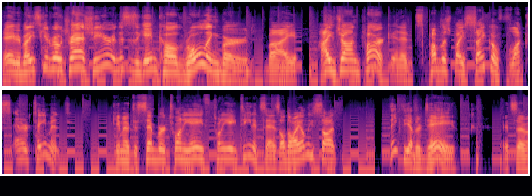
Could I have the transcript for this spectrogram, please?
Hey everybody, Skid Row Trash here, and this is a game called Rolling Bird by Haijong Park, and it's published by Psychoflux Entertainment. Came out December 28th, 2018, it says, although I only saw it, I think the other day. It's a,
